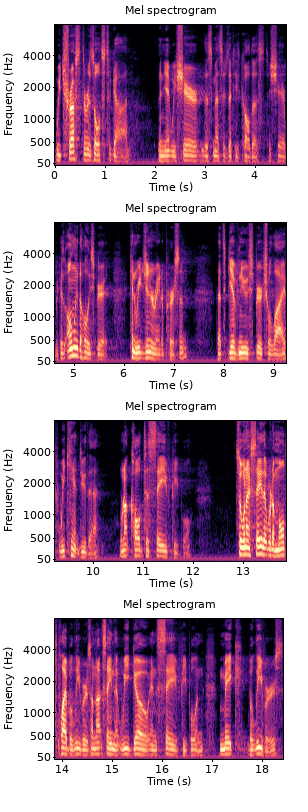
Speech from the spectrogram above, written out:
We trust the results to God, and yet we share this message that He's called us to share because only the Holy Spirit can regenerate a person. That's give new spiritual life. We can't do that. We're not called to save people. So when I say that we're to multiply believers, I'm not saying that we go and save people and make believers.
